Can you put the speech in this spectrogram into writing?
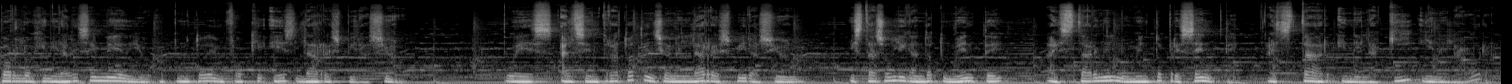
Por lo general ese medio o punto de enfoque es la respiración, pues al centrar tu atención en la respiración, estás obligando a tu mente a estar en el momento presente, a estar en el aquí y en el ahora.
